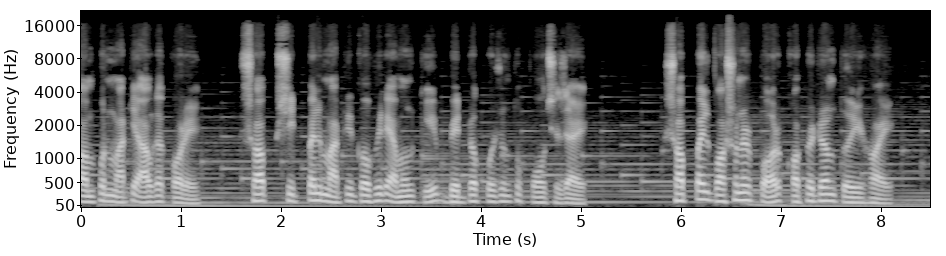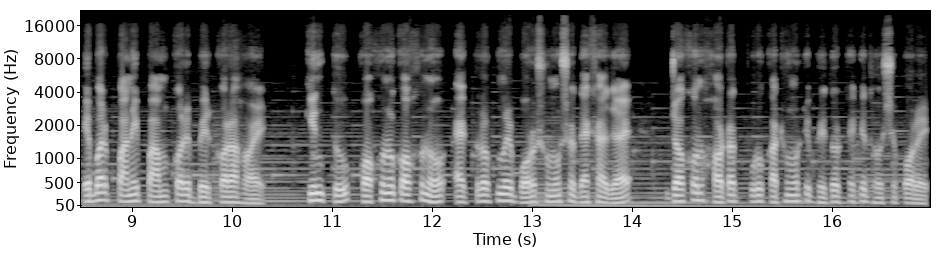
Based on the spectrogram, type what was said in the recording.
কম্পন মাটি আলগা করে। সব শীট পাইল মাটির গভীরে, এমনকি বেডরক পর্যন্ত পৌঁছে যায়। সব পাইল বসানোর পর কফেড্রাম তৈরি হয়। এবার পানি পাম্প করে বের করা হয়। কিন্তু কখনো কখনো এক রকমের বড় সমস্যা দেখা যায়, যখন হঠাৎ পুরো কাঠামোটি ভেতর থেকে ধসে পড়ে।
